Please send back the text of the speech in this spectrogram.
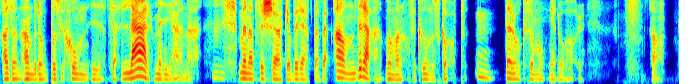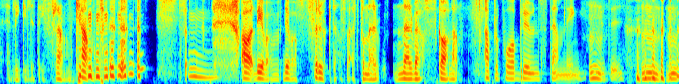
alltså en underdog-position i att så här, lär mig gärna. Mm. Men att försöka berätta för andra vad man har för kunskap. Mm. Där också många då har, ja, ligger lite i framkant. Så, Mm. ja, det var, det var fruktansvärt på ner, nervös skalan. Apropå brun stämning Mm. uti. Mm, mm.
